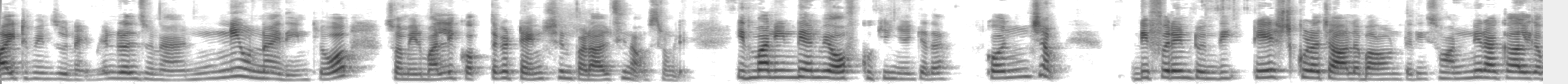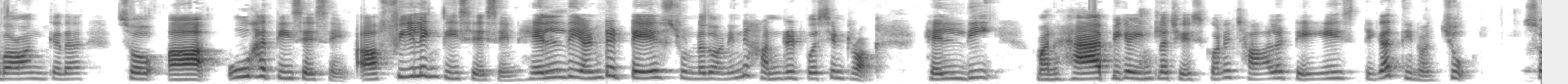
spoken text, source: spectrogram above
వైటమిన్స్ ఉన్నాయి మినరల్స్ ఉన్నాయి అన్నీ ఉన్నాయి దీంట్లో. సో మీరు మళ్ళీ కొత్తగా టెన్షన్ పడాల్సిన అవసరం లేదు. ఇది మన ఇండియన్ వే ఆఫ్ కుకింగే కదా. కొంచెం డిఫరెంట్ ఉంది. టేస్ట్ కూడా చాలా బాగుంటుంది. సో అన్ని రకాలుగా బాగుంది కదా. సో ఆ ఊహ తీసేసేయండి. ఆ ఫీలింగ్ తీసేసేయండి. హెల్దీ అంటే టేస్ట్ ఉండదు అనేది హండ్రెడ్ పర్సెంట్ రాంగ్. హెల్దీ మనం హ్యాపీగా ఇంట్లో చేసుకొని చాలా టేస్టీగా తినొచ్చు. సో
